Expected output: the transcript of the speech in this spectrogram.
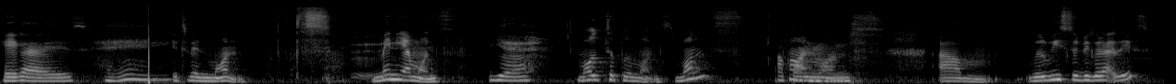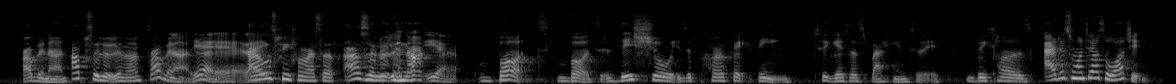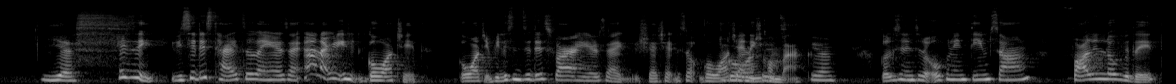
Hey guys, Hey. it's been months, many a month, Yeah. multiple months, months Upon months. Um, will we still be good at this? Probably not. Absolutely not. Probably not. Yeah, yeah. I like- will speak for myself. Absolutely not. yeah, but but this show is a perfect thing to get us back into it because I just want y'all to watch it. Yes. Here's the thing: if you see this title and you're just like, "I'm "Oh, not really," go watch it. Go watch it. If you listen to this far and you're just like, "Should I check this out?" Go watch Go it and watch then come it. back. Yeah. go listen to the opening theme song, fall in love with it,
